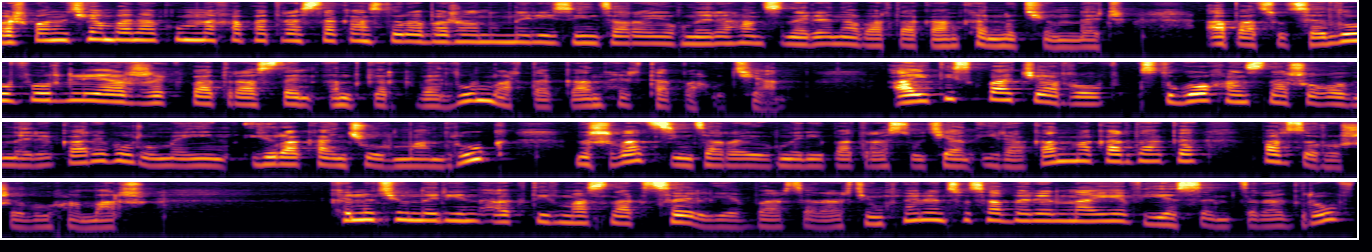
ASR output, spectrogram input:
Պաշտպանության բանակում նախապատրաստական ստորաբաժանումների զինծառայողները հանձնել են ավարտական քննություններ, ապացուցելով, որ լիարժեք պատրաստ են ընդգրկվելու մարտական հերթապահության։ Այդ իսկ պատճառով ստուգող հանձնաշողովները կարևորում էին յուրաքանչյուր մանրուկ նշված զինծառայողների պատրաստության իրական մակարդակը բարձրոշելու համար։ Քննություններին ակտիվ մասնակցել եւ բարձր արդյունքներ են ցուցաբերել նաեւ ԵՍՄ ծրագրով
